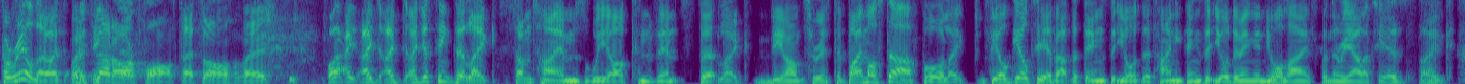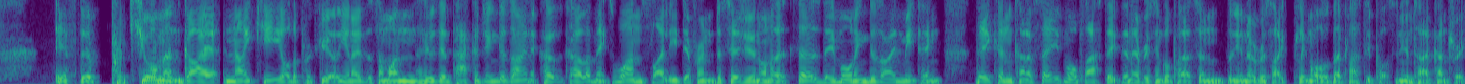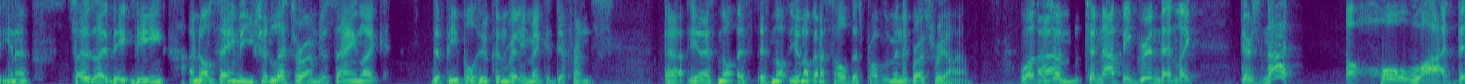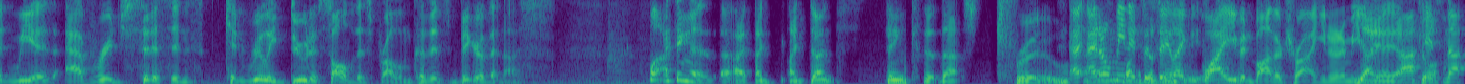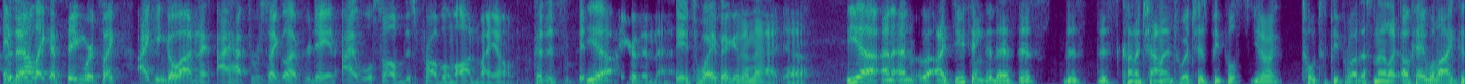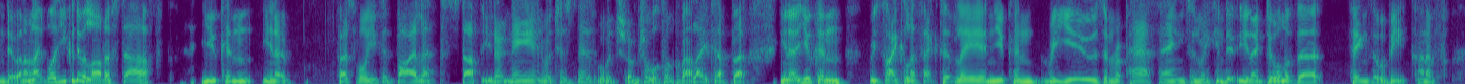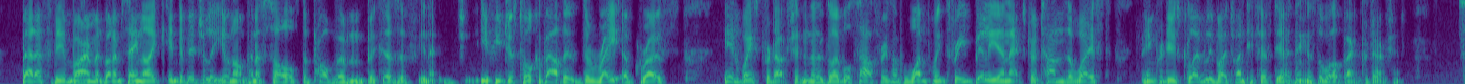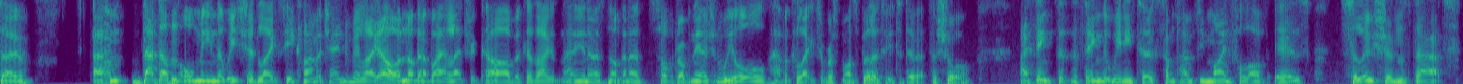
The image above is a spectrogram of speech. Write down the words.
for real though. I, but it's not that, our fault. That's all, right? Well, I, I, I just think that like sometimes we are convinced that like the answer is to buy more stuff or like feel guilty about the things that you're the tiny things that you're doing in your life when the reality is like if the procurement guy at Nike or the procure, you know, someone who's in packaging design at Coca Cola makes one slightly different decision on a Thursday morning design meeting, they can kind of save more plastic than every single person, you know, recycling all of their plastic pots in the entire country, you know. So like the the, I'm not saying that you should litter. I'm just saying like the people who can really make a difference. Uh, you know, it's not it's, it's not you're not going to solve this problem in the grocery aisle. Well, um, so to not be grim, then like there's not a whole lot that we as average citizens can really do to solve this problem because it's bigger than us. Well, I think that I, I, I don't think that that's true. I, I don't um, mean it to say like we, why even bother trying. You know what I mean? Yeah, yeah, yeah. Not, sure. It's not. It's not like a thing where it's like I can go out and I have to recycle every day and I will solve this problem on my own because it's it's yeah. bigger than that. It's way bigger than that. Yeah. Yeah, and, and I do think that there's this this this kind of challenge, which is people, you know, talk to people about this, and they're like, okay, well, I can do, and I'm like, well, you can do a lot of stuff. You can, you know, first of all, you could buy less stuff that you don't need, which is which I'm sure we'll talk about later. But you know, you can recycle effectively, and you can reuse and repair things, and we can do, you know, do all of the things that would be kind of better for the environment. But I'm saying like individually, you're not going to solve the problem because of you know, if you just talk about the the rate of growth in waste production in the global south, for example, 1.3 billion extra tons of waste being produced globally by 2050, I think is the World Bank projection. So um, that doesn't all mean that we should like see climate change and be like, oh, I'm not going to buy an electric car because I, you know, it's not going to solve a drop in the ocean. We all have a collective responsibility to do it for sure. I think that the thing that we need to sometimes be mindful of is solutions that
